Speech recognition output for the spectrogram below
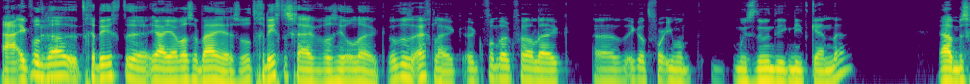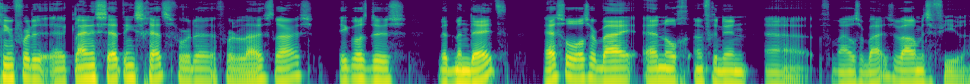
ja, ik vond wel het gedicht, eh, ja, jij was erbij Hessel, het gedichten schrijven was heel leuk. Dat was echt leuk. Ik vond het ook vooral leuk dat ik dat voor iemand moest doen die ik niet kende. Ja, misschien voor de eh, kleine settingschets voor de, voor de luisteraars. Ik was dus met mijn date. Hessel was erbij en nog een vriendin eh, van mij was erbij. Dus we waren met z'n vieren.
